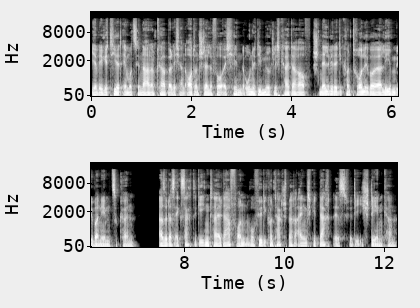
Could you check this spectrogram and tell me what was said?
Ihr vegetiert emotional und körperlich an Ort und Stelle vor euch hin, ohne die Möglichkeit darauf, schnell wieder die Kontrolle über euer Leben übernehmen zu können. Also das exakte Gegenteil davon, wofür die Kontaktsperre eigentlich gedacht ist, für die ich stehen kann.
